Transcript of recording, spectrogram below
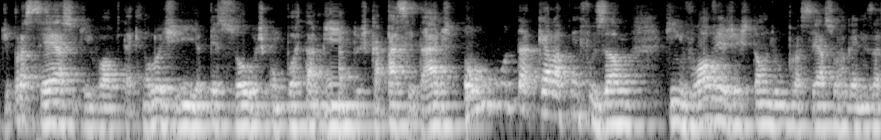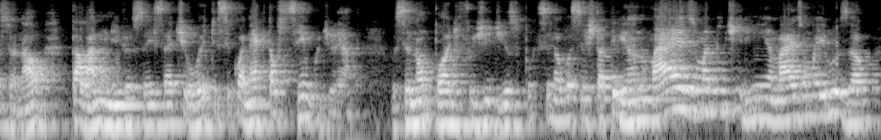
de processo que envolve tecnologia, pessoas, comportamentos, capacidades, toda aquela confusão que envolve a gestão de um processo organizacional, está lá no nível 6, 7, 8 e se conecta ao 5 direto. Você não pode fugir disso, porque senão você está criando mais uma mentirinha, mais uma ilusão,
